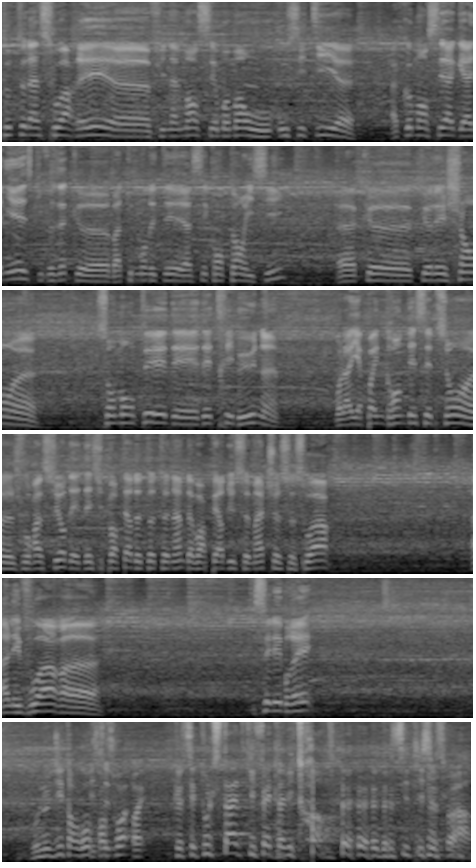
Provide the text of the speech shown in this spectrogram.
toute la soirée. Euh, finalement, c'est au moment où, où City a commencé à gagner, ce qui faisait que bah, tout le monde était assez content ici, euh, que, que les chants euh, sont montés des, des tribunes. Voilà, il n'y a pas une grande déception, euh, je vous rassure, des, des supporters de Tottenham d'avoir perdu ce match ce soir. Allez voir célébrer. Vous nous dites en gros, Et François, ouais, que c'est tout le stade qui fête la victoire de, de City ce soir.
